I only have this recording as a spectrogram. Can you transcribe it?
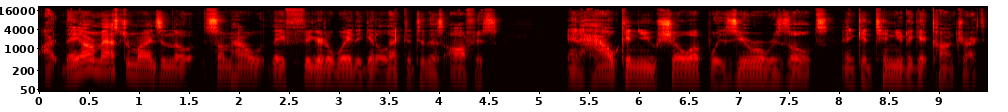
I, they are masterminds in the somehow they figured a way to get elected to this office. And how can you show up with zero results and continue to get contracts?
